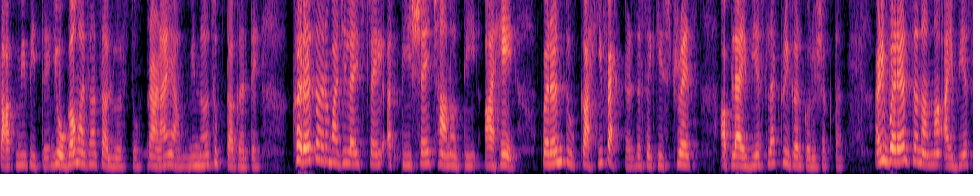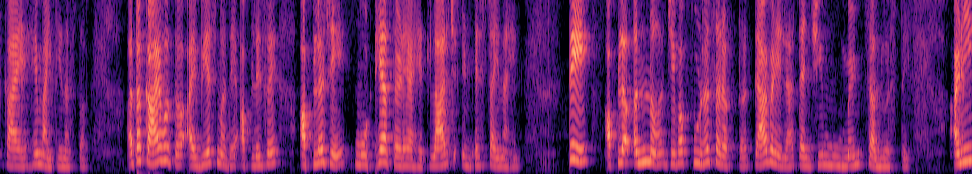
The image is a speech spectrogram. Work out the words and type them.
ताक मी पिते. योगा माझा चालू असतो. प्राणायाम मी न चुकता करते. खरं तर माझी लाईफस्टाईल अतिशय छान होती आहे. परंतु काही फॅक्टर जसे की स्ट्रेस आपल्या आय बी एसला ट्रिगर करू शकतात. आणि बऱ्याच जणांना आय बी एस काय आहे हे माहिती नसतं. आता काय होतं? आय बी एसमध्ये आपले जे आपलं जे मोठे आतडे आहेत लार्ज इंटेस्टाईन आहे ते आपलं अन्न जेव्हा पुढं सरकतं त्यावेळेला त्यांची मूवमेंट चालू असते. आणि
